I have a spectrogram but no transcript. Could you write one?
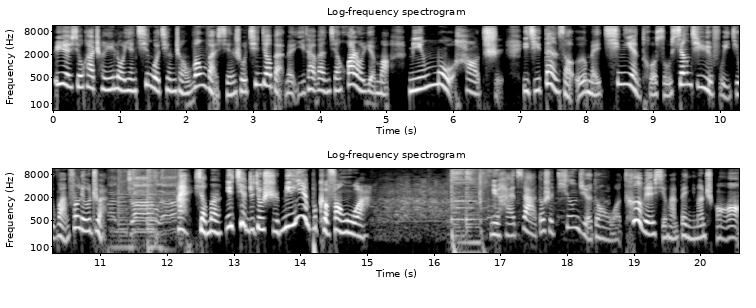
闭月羞花，沉鱼落雁，倾国倾城；温婉贤淑，千娇百媚，仪态万千，花容月貌，明目皓齿，以及淡扫蛾眉，清艳脱俗，香肌玉肤，以及晚风流转。哎，小妹儿，你简直就是明艳不可方物啊！女孩子啊，都是听觉动物，特别喜欢被你们宠。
